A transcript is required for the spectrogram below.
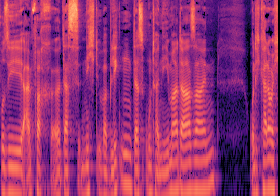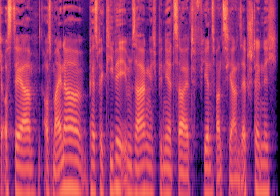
wo sie einfach äh, das nicht überblicken, das Unternehmerdasein. Und ich kann euch aus der, aus meiner Perspektive eben sagen, ich bin jetzt seit 24 Jahren selbstständig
